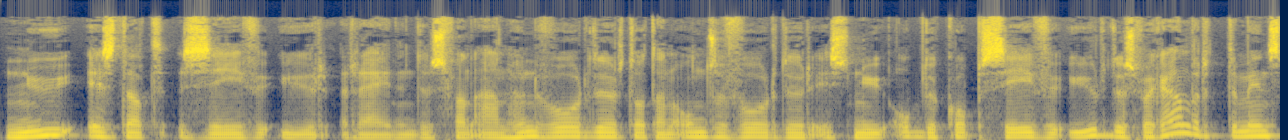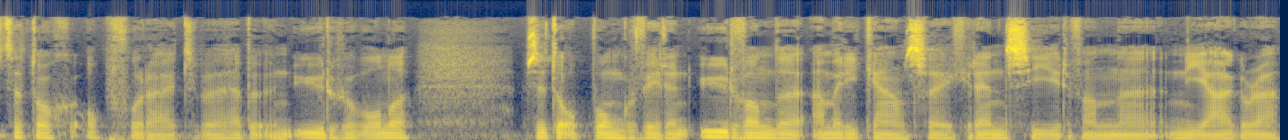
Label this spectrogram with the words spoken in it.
Nu is dat zeven uur rijden. Dus van aan hun voordeur tot aan onze voordeur is nu op de kop zeven uur. Dus we gaan er tenminste toch op vooruit. We hebben een uur gewonnen. We zitten op ongeveer een uur van de Amerikaanse grens hier van uh, Niagara.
